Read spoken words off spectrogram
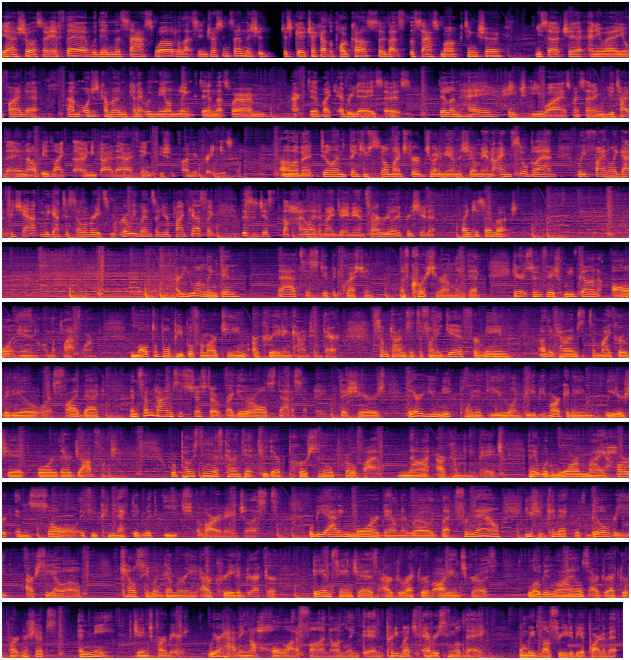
Yeah, sure. So if they're within the SaaS world or that's interesting to them, they should just go check out the podcast. So that's the SaaS Marketing Show. You search it anywhere, you'll find it. Um, or just come and connect with me on LinkedIn. That's where I'm active like every day. So it's Dylan Hey, H E Y is my surname. You type that in, I'll be like the only guy there. I think you should find me pretty easily. I love it. Dylan, thank you so much for joining me on the show, man. I'm so glad we finally got to chat and we got to celebrate some early wins on your podcast. Like, this is just the highlight of my day, man. So I really appreciate it. Thank you so much. Are you on LinkedIn? That's a stupid question. Of course, you're on LinkedIn. Here at Sweetfish, we've gone all in on the platform. Multiple people from our team are creating content there. Sometimes it's a funny GIF or meme. Other times it's a micro video or a slide deck, and sometimes it's just a regular old status update that shares their unique point of view on B2B marketing, leadership, or their job function. We're posting this content through their personal profile, not our company page, and it would warm my heart and soul if you connected with each of our evangelists. We'll be adding more down the road, but for now, you should connect with Bill Reed, our COO, Kelsey Montgomery, our creative director, Dan Sanchez, our director of audience growth, Logan Lyles, our director of partnerships, and me, James Carberry. We're having a whole lot of fun on LinkedIn pretty much every single day, and we'd love for you to be a part of it.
